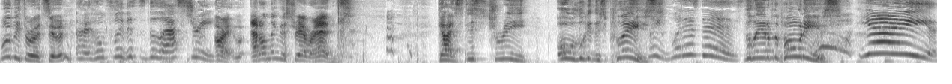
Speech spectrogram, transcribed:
We'll be through it soon. All right, hopefully this is the last tree. All right, I don't think this tree ever ends. Guys, this tree. Oh, look at this place. Wait, what is this? The land of the ponies. Yay!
